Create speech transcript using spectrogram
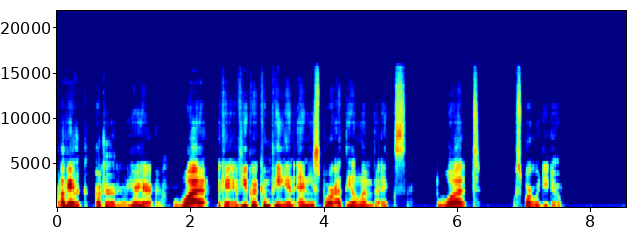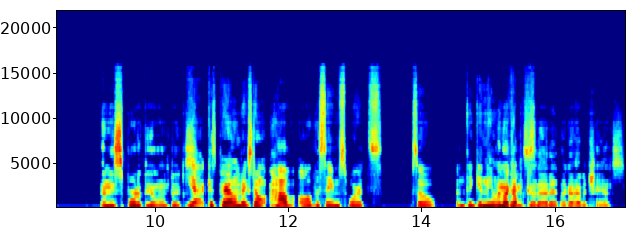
I'm Okay. like okay. Anyway, Here, here. What? Okay, if you could compete in any sport at the Olympics, what sport would you do? Any sport at the Olympics. Yeah, because Paralympics don't have all the same sports. So I'm thinking the Olympics. And like I'm good at it. Like I have a chance.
